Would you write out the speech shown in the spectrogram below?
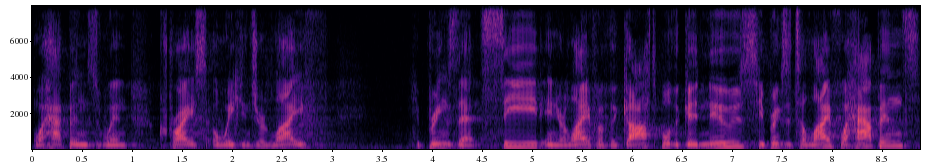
What happens when Christ awakens your life? He brings that seed in your life of the gospel, the good news. He brings it to life. What happens?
